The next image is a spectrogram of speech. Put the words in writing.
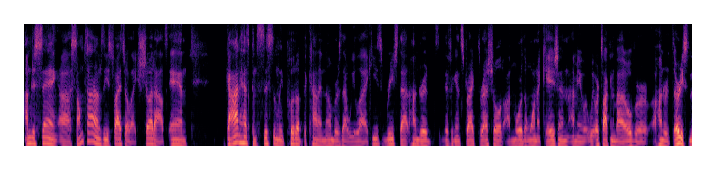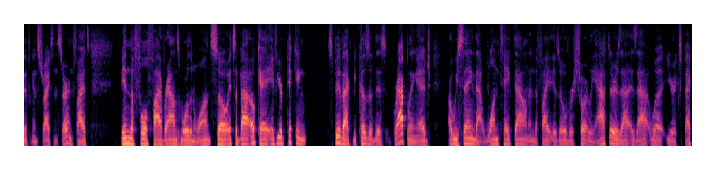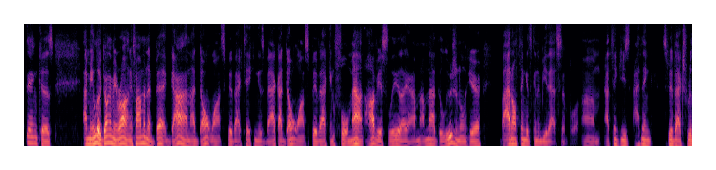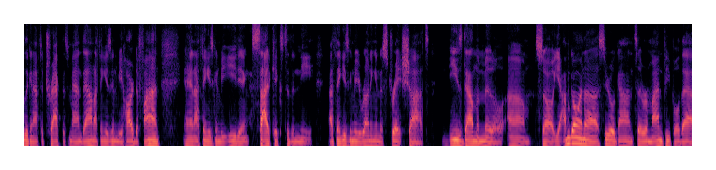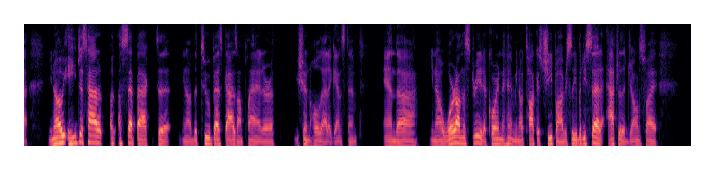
I'm just saying uh, sometimes these fights are like shutouts, and Gane has consistently put up the kind of numbers that we like. He's reached that 100 significant strike threshold on more than one occasion. I mean, we, we're talking about over 130 significant strikes in certain fights been the full five rounds more than once. So it's about okay, if you're picking Spivak because of this grappling edge, are we saying that one takedown and the fight is over shortly after? Is that is that what you're expecting? Because I mean, look, don't get me wrong. If I'm gonna bet Gane, I don't want Spivak taking his back. I don't want Spivak in full mount. Obviously, like I'm, I'm not delusional here, but I don't think it's gonna be that simple. Um, I think he's. I think Spivak's really going to have to track this man down. I think he's going to be hard to find. And I think he's going to be eating side kicks to the knee. I think he's going to be running into straight shots, knees down the middle. Um, so yeah, I'm going uh Ciryl Gane to remind people that, you know, he just had a, a setback to, you know, the two best guys on planet Earth. You shouldn't hold that against him. And uh, you know, word on the street, according to him, you know, talk is cheap, obviously, but he said after the Jones fight,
